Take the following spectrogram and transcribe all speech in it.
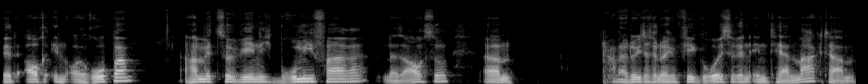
wird auch in Europa haben wir zu wenig Brummifahrer, das ist auch so. Ähm, aber dadurch, dass wir noch einen viel größeren internen Markt haben,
